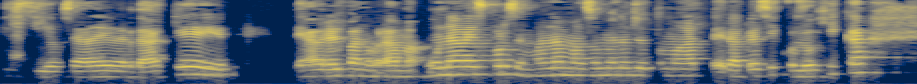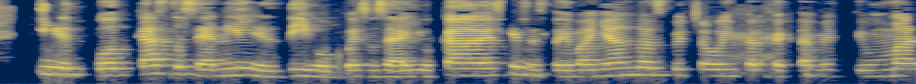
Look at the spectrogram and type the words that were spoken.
sí, o sea, de verdad que abre el panorama. Una vez por semana más o menos yo tomaba terapia psicológica y el podcast, o sea, ni les digo, pues, o sea, yo cada vez que me estoy bañando escucho Imperfectamente Humana,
